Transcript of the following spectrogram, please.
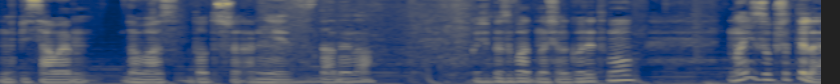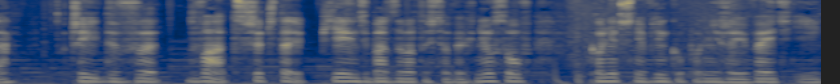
napisałem do Was dotrze, a nie jest zdany na jakąś bezwładność algorytmu. No i zupełnie tyle. Czyli 2, 3, 4, 5 bardzo wartościowych newsów. Koniecznie w linku poniżej wejdź i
